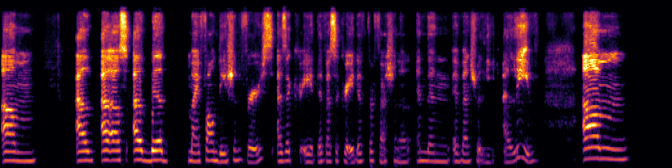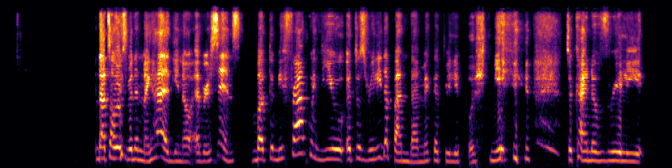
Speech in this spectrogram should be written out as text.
Um, I'll I'll I'll build my foundation first as a creative, as a creative professional, and then eventually I'll leave. Um, that's always been in my head, you know, ever since. But to be frank with you, it was really the pandemic that really pushed me to kind of really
